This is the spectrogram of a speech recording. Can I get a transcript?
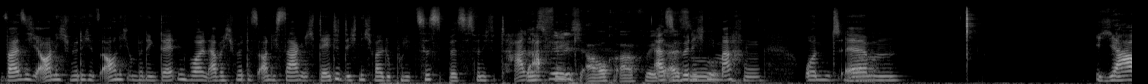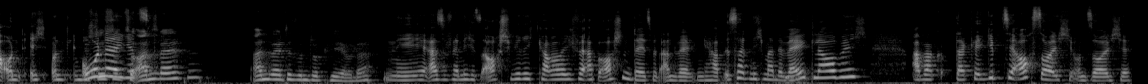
weiß ich auch nicht, würde ich jetzt auch nicht unbedingt daten wollen, aber ich würde jetzt auch nicht sagen, ich date dich nicht, weil du Polizist bist. Das finde ich total Das affig. finde ich auch affig. Also, würde ich nie machen. Und Ja. ähm, ja, und ich, und Und ohne jetzt. zu Anwälten? Anwälte sind okay, oder? Nee, also fände ich jetzt auch schwierig, aber ich habe auch schon Dates mit Anwälten gehabt. Ist halt nicht meine Welt, glaube ich. Aber da gibt es ja auch solche und solche.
